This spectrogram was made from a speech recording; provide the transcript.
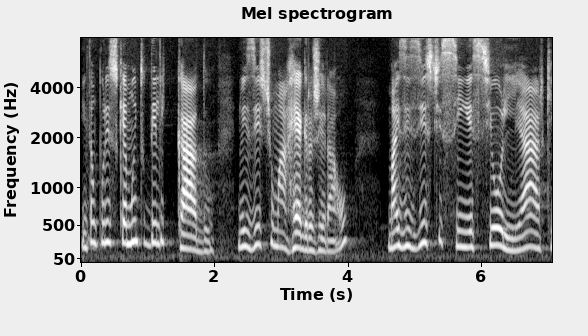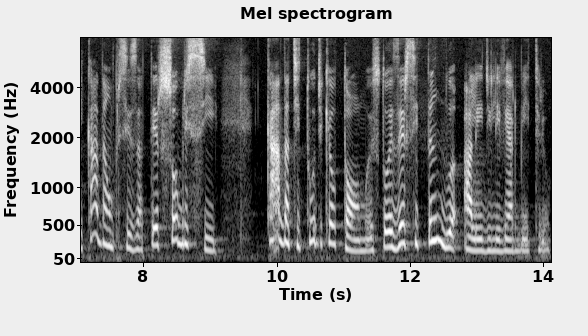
Então, por isso que é muito delicado. Não existe uma regra geral, mas existe sim esse olhar que cada um precisa ter sobre si. cada atitude que eu tomo, eu estou exercitando a lei de livre-arbítrio.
